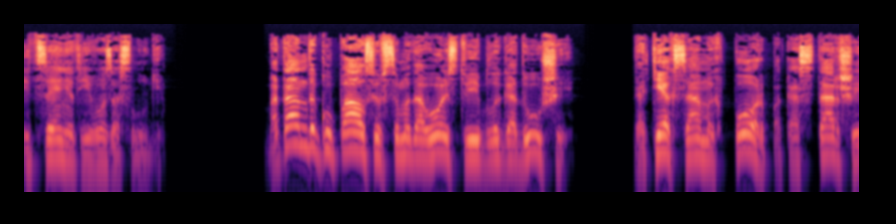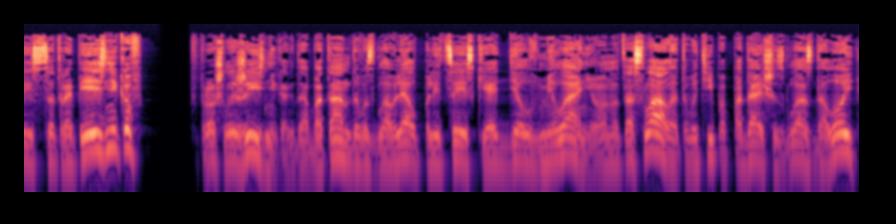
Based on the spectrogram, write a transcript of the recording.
и ценят его заслуги. Батанда купался в самодовольстве и благодушии до тех самых пор, пока старший из сотрапезников в прошлой жизни, когда Батанда возглавлял полицейский отдел в Милане, он отослал этого типа подальше с глаз долой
